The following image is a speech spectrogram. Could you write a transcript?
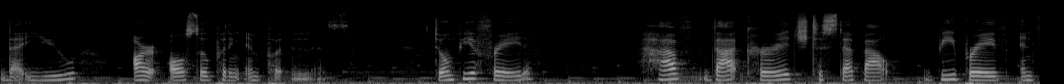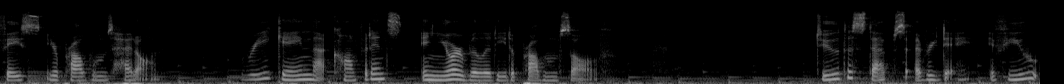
that you are also putting input in this. Don't be afraid. Have that courage to step out, be brave, and face your problems head on. Regain that confidence in your ability to problem solve. Do the steps every day. If you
